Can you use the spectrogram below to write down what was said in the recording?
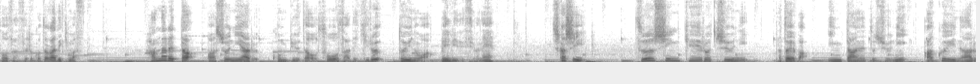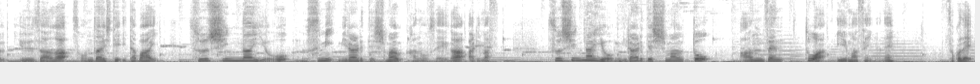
操作することができます。離れた場所にあるコンピュータを操作できるというのは便利ですよね。しかし通信経路中に例えばインターネット中に悪意のあるユーザーが存在していた場合通信内容を盗み見られてしまう可能性があります。通信内容を見られてしまうと安全とは言えませんよね。そこで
